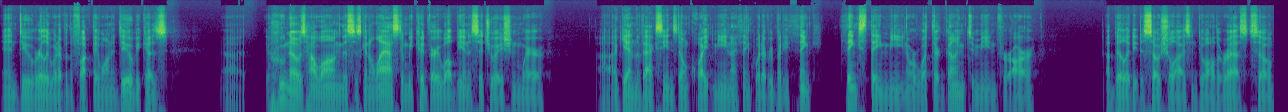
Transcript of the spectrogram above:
and do really whatever the fuck they want to do because uh, who knows how long this is going to last. And we could very well be in a situation where, uh, again, the vaccines don't quite mean, I think, what everybody think thinks they mean or what they're going to mean for our ability to socialize and do all the rest. So,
